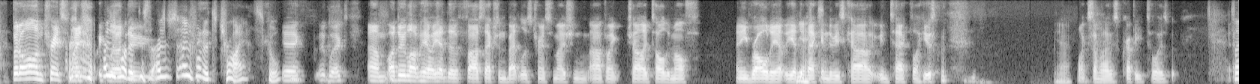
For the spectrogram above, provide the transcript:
but on transformation, I quickly, just, I, do, to, I, just, I just wanted to try. It's cool. yeah, it worked. Um, I do love how he had the fast action battlers transformation after like, Charlie told him off, and he rolled out. He had Yes. the back end of his car intact, like he was, Yeah. like some of those crappy toys. But So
